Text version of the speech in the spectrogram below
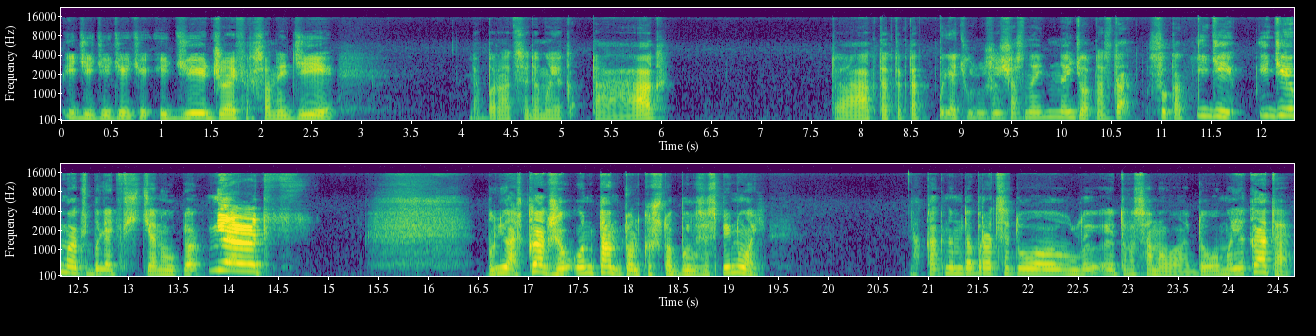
Иди, иди, иди, иди, иди, Джефферсон, иди. Добраться до маяка. Так. Так, так, так, так, блять, он же сейчас найдет нас, да? Сука, иди, иди, Макс, блять, в стену упер. Нет! Блядь, как же он там только что был за спиной? А как нам добраться до этого самого, до маяка-то?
